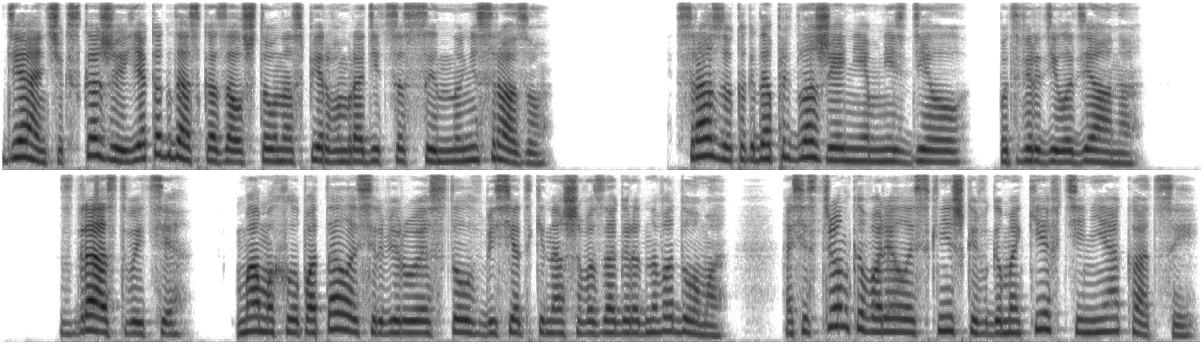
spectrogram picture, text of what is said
«Дианчик, скажи, я когда сказал, что у нас первым родится сын, но не сразу?» «Сразу, когда предложение мне сделал подтвердила Диана. «Здравствуйте!» Мама хлопотала, сервируя стол в беседке нашего загородного дома, а сестренка валялась с книжкой в гамаке в тени акаций.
